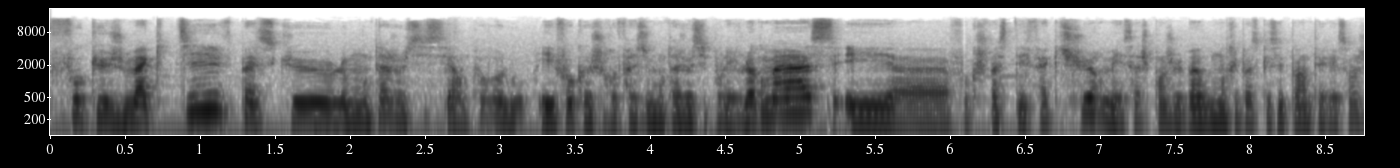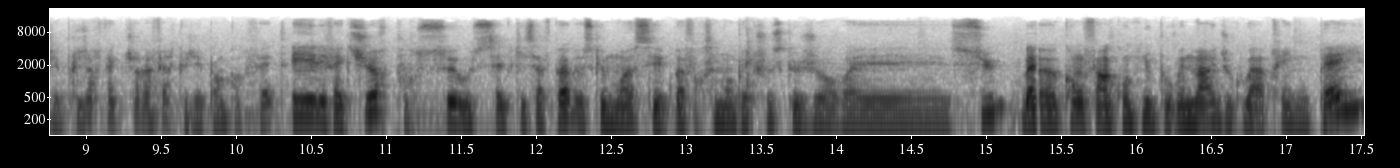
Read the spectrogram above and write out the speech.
Faut que je m'active parce que le montage aussi, c'est un peu relou. Et il faut que je refasse du montage aussi pour les vlogmas. Et euh, faut que je fasse des factures. Mais ça, je pense, je vais pas vous montrer parce que c'est pas intéressant. J'ai plusieurs factures à faire que j'ai pas encore faites. Et les factures, pour ceux ou celles qui savent pas, parce que moi, c'est pas forcément quelque chose que j'aurais su. Bah, euh, quand on fait un contenu pour une marque, du coup, bah, après, ils nous payent.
